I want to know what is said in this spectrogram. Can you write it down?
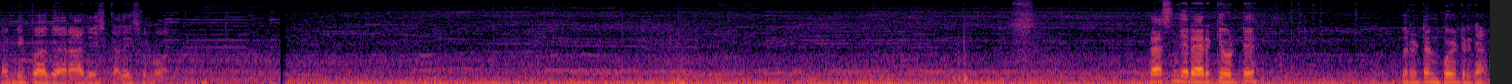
கண்டிப்பாக ராஜேஷ் கதை சொல்லுவான் பேசஞ்சர் இறக்கி விட்டு இப்போ ரிட்டர்ன் போயிட்டுருக்கேன்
